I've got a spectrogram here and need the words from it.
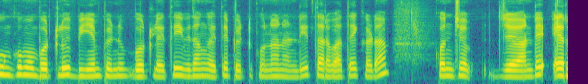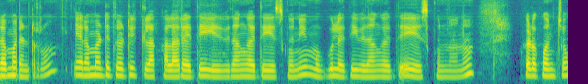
కుంకుమ బొట్లు బియ్యం పిండి బొట్లు అయితే ఈ విధంగా అయితే పెట్టుకున్నానండి. తర్వాత ఇక్కడ కొంచెం జ అంటే ఎర్రమట్టి అంటారు. ఎర్రమట్టితోటి ఇట్లా కలర్ అయితే ఈ విధంగా అయితే వేసుకొని ముగ్గులు అయితే ఈ విధంగా అయితే వేసుకున్నాను. ఇక్కడ కొంచెం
